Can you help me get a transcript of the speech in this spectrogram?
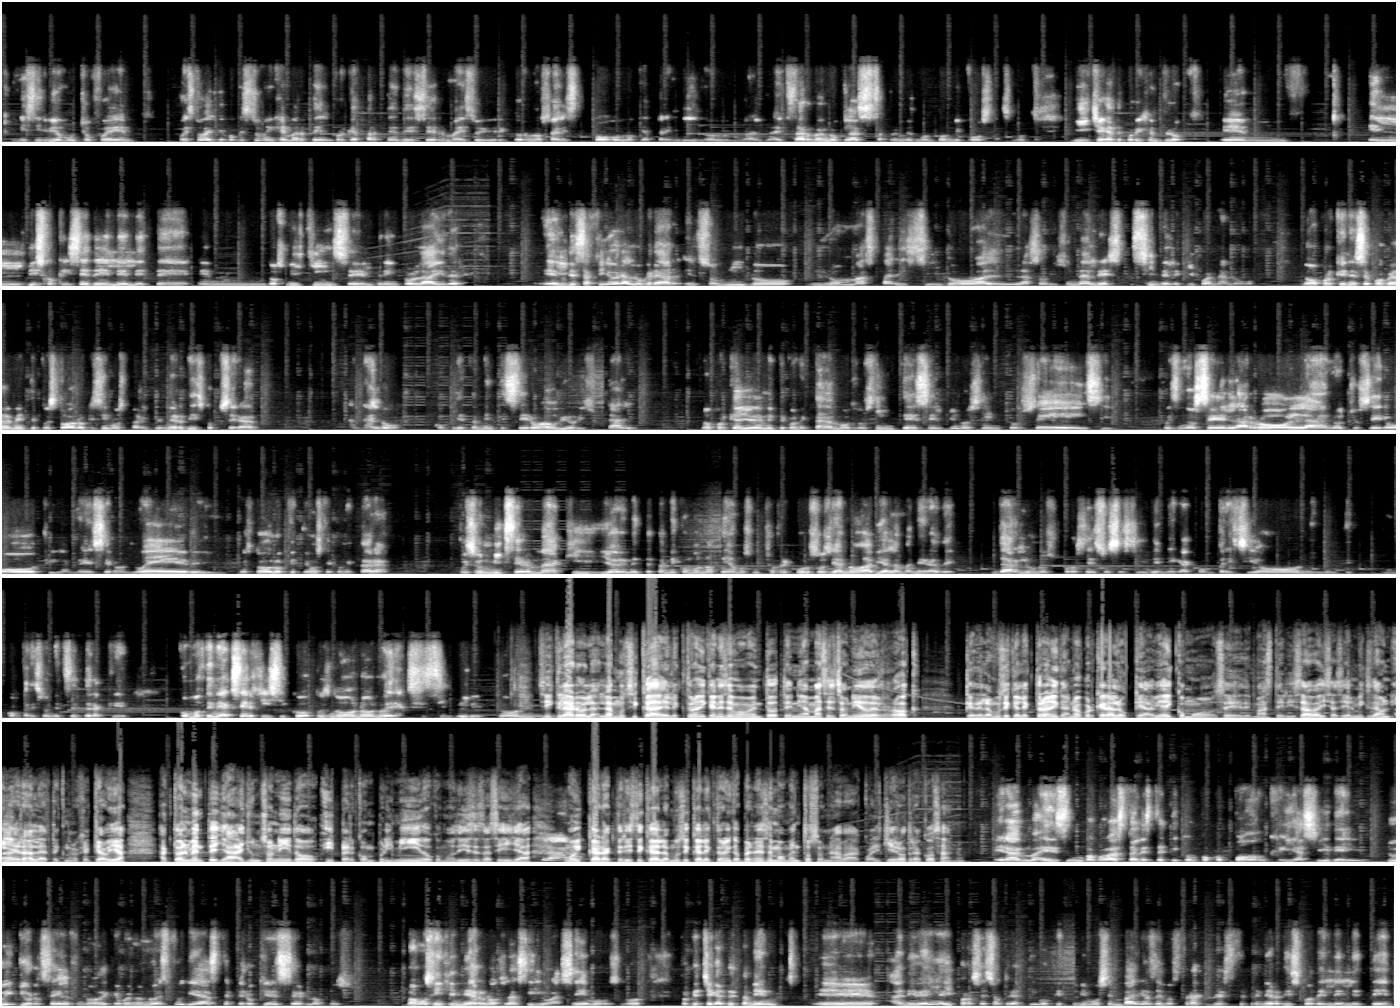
me sirvió mucho fue, pues todo el tiempo que estuve en G. Martel, porque aparte de ser maestro y director, no sabes todo lo que aprendí, ¿no? Al, estar dando clases aprendes un montón de cosas, ¿no? Y chécate, por ejemplo, el disco que hice de LLT en 2015, el Dream Collider, el desafío era lograr el sonido lo más parecido a las originales sin el equipo análogo. ¿No? Porque en esa época, obviamente, pues todo lo que hicimos para el primer disco, pues era análogo, completamente cero audio digital, ¿no? Porque ahí obviamente conectábamos los sintes, el 106 y pues no sé, la Roland 808 y la 909 y pues todo lo que tenemos que conectar a pues un mixer Mac y, obviamente también como no teníamos muchos recursos ya no había la manera de darle unos procesos así de mega compresión etcétera, que como tenía que ser físico, pues no, no, no era accesible. Sí, claro, la, la, música electrónica en ese momento tenía más el sonido del rock que de la música electrónica, ¿no? Porque era lo que había y como se masterizaba y se hacía el mixdown y era la tecnología que había. Actualmente ya hay un sonido hiper comprimido, como dices, así ya muy característica de la música electrónica, pero en ese momento sonaba cualquier otra cosa, ¿no? Era un poco hasta la estética, un poco punk y así del do it yourself, ¿no? De que, bueno, no estudiaste, pero quieres serlo, pues vamos a ingeniárnoslas y lo hacemos, ¿no? Porque chécate también eh, a nivel del proceso creativo que tuvimos en varios de los tracks de este primer disco del LT,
